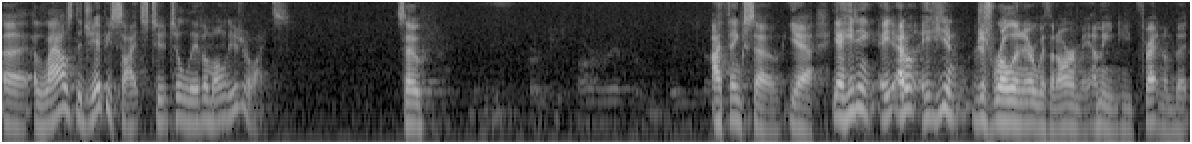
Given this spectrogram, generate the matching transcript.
uh, allows the Jebusites to, to live among the Israelites. So I think so. Yeah, yeah. He didn't. I don't. He didn't just roll in there with an army. I mean, he threatened them, but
